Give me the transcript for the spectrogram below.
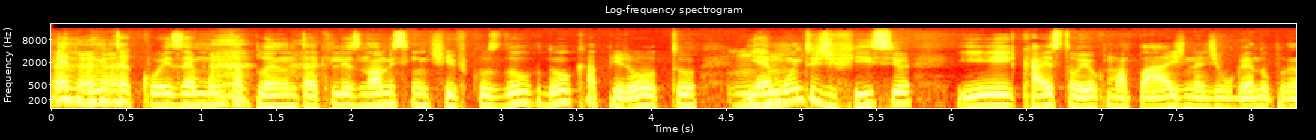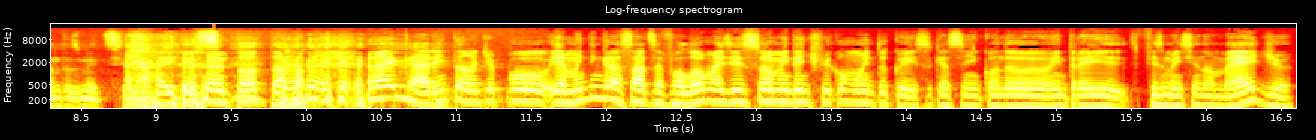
é muita coisa, é muita planta, aqueles nomes científicos do, do capiroto, e é muito difícil. E cá estou eu com uma página divulgando plantas medicinais. Total. Ai, cara, então, tipo, e é muito engraçado você falou, mas isso eu me identifico muito com isso, que assim, quando eu entrei, fiz meu ensino médio,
